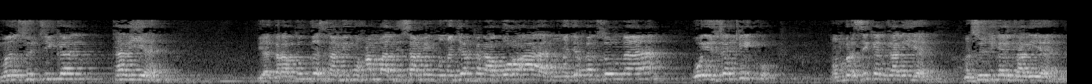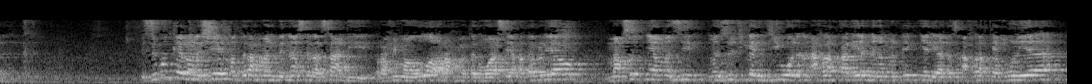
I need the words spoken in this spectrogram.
mensucikan kalian. Di antara tugas Nabi Muhammad di samping mengajarkan Al-Qur'an, mengajarkan sunnah, wa membersihkan kalian, mensucikan kalian. Disebutkan oleh Syekh Abdurrahman bin Nasir As-Sa'di rahimahullah rahmatan wasi'ah kata beliau, maksudnya mensucikan jiwa dan akhlak kalian dengan mendidiknya di atas akhlak yang mulia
